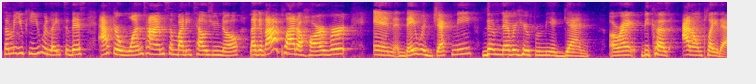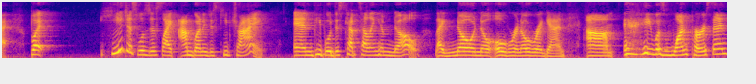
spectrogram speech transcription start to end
some of you can you relate to this after one time somebody tells you no like if i apply to harvard and they reject me they'll never hear from me again all right? Because i don't play that. But he just was just like i'm going to just keep trying. And people just kept telling him no. Like no no over and over again. Um, he was one person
